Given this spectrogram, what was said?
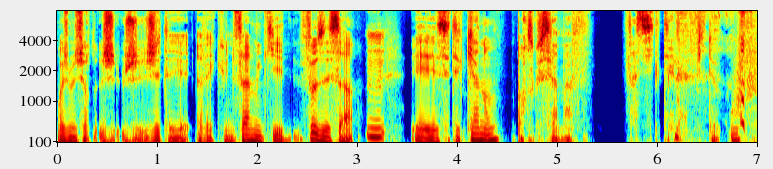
moi je me suis, j'étais avec une femme qui faisait ça, Mm. et c'était canon parce que ça m'a facilité la vie de ouf.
